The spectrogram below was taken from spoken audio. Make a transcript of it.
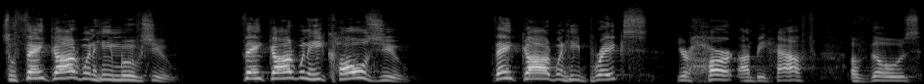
So thank God when He moves you. Thank God when He calls you. Thank God when He breaks your heart on behalf of those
